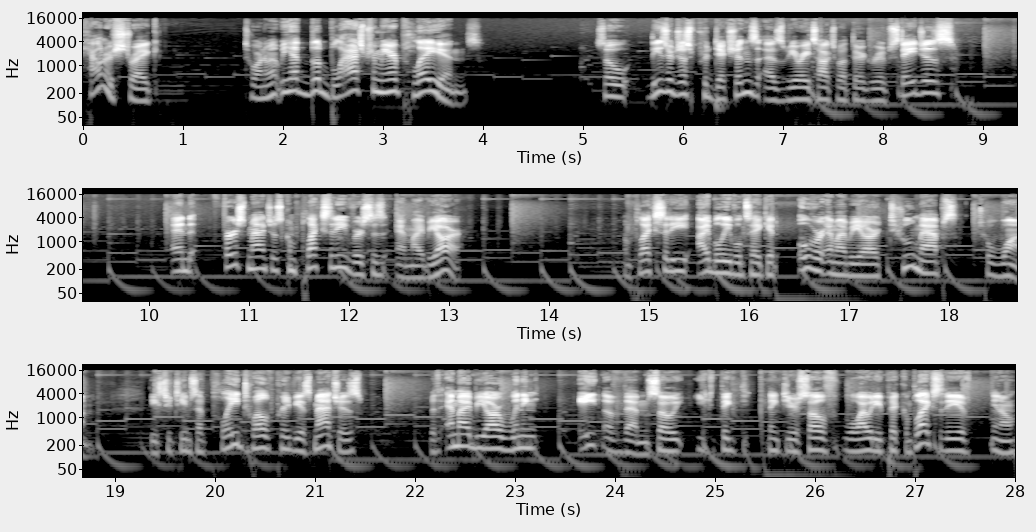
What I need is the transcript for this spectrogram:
Counter Strike tournament, we have the Blast Premier play ins. So these are just predictions, as we already talked about their group stages. And first match is Complexity versus MIBR. Complexity, I believe, will take it over MIBR two maps to one. These two teams have played 12 previous matches, with MIBR winning eight of them. So you think think to yourself, well, why would you pick Complexity if you know,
